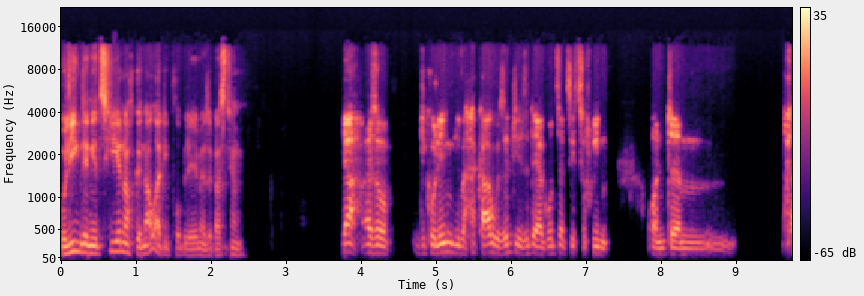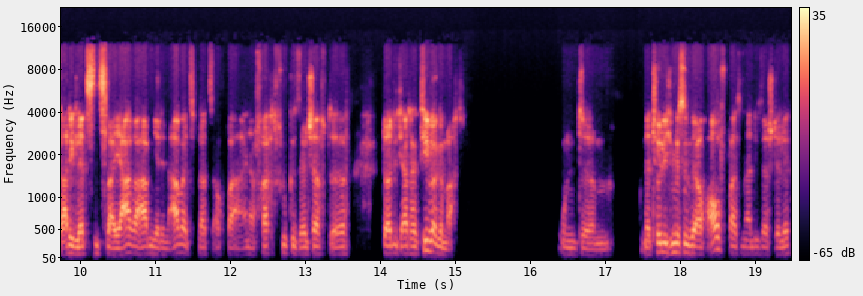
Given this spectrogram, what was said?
Wo liegen denn jetzt hier noch genauer die Probleme, Sebastian? Ja, also die Kollegen, die bei Cargo sind, die sind ja grundsätzlich zufrieden. Und ähm, gerade die letzten zwei Jahre haben ja den Arbeitsplatz auch bei einer Frachtfluggesellschaft äh, deutlich attraktiver gemacht. Und ähm, Natürlich müssen wir auch aufpassen an dieser Stelle,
